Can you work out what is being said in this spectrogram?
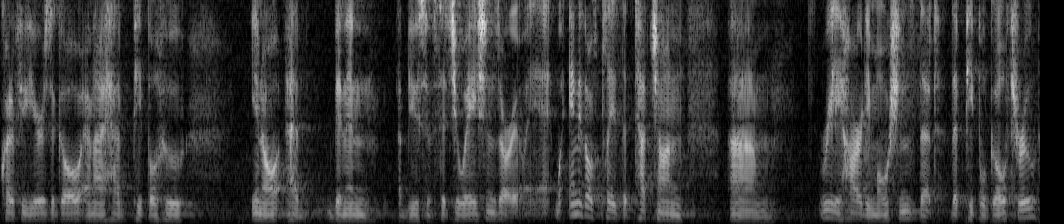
quite a few years ago, and I had people who, you know, had been in abusive situations or any of those plays that touch on um, really hard emotions that, that people go through.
